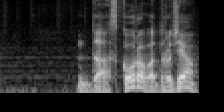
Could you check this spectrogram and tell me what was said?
До скорого, друзья!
